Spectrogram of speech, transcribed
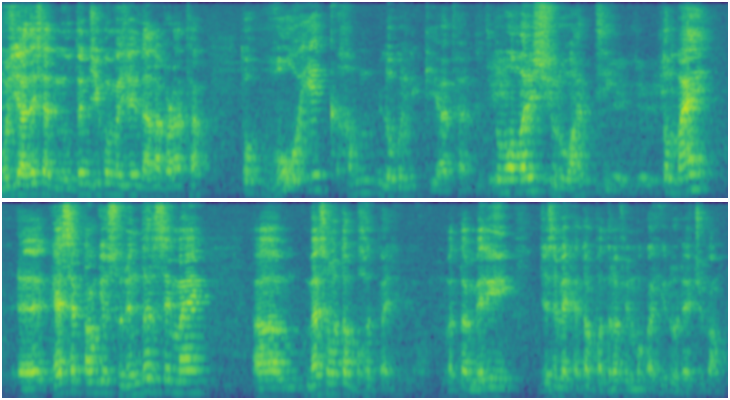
मुझे याद है शायद नूतन जी को मुझे जाना पड़ा था। तो वो एक हम लोगों ने किया था। तो वो हमारी शुरुआत थी। तो मैं कह सकता हूँ कि सुरेंद्र से मैं मैं समझता हूँ बहुत पहले मिला हूँ। मतलब मेरी जैसे मैं कहता हूँ पंद्रह फ़िल्मों का हीरो रह चुका हूँ।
